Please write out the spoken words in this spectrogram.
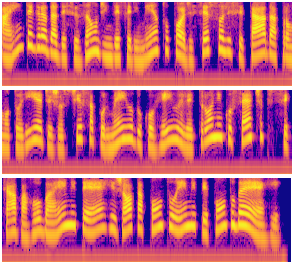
A íntegra da decisão de indeferimento pode ser solicitada à Promotoria de Justiça por meio do correio eletrônico 7psicava.mprj.mp.br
